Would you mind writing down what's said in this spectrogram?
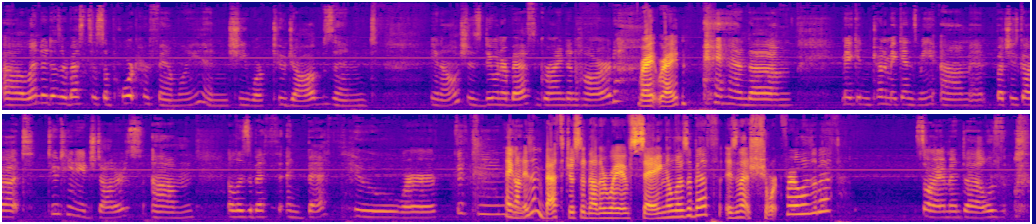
uh, Linda does her best to support her family, and she worked two jobs, and you know, she's doing her best, grinding hard, Right, right. and um, making trying to make ends meet. Um, and- but she's got two teenage daughters, um, Elizabeth and Beth, who were fifteen. Hang on, isn't Beth just another way of saying Elizabeth? Isn't that short for Elizabeth? Sorry, I meant uh, Elizabeth.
